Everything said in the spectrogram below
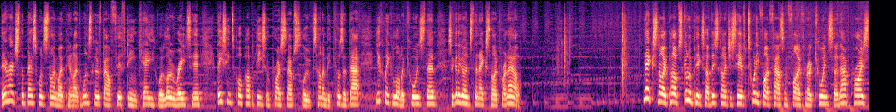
they're actually the best ones in my opinion. Like the ones that go for about 15k who are low rated, they seem to pop up a decent price an absolute ton, and because of that, you can make a lot of coins them. So gonna go into the next snipe right now. Next snipe up, Scotland picks up this guy just here for 25,500 coins, so that price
